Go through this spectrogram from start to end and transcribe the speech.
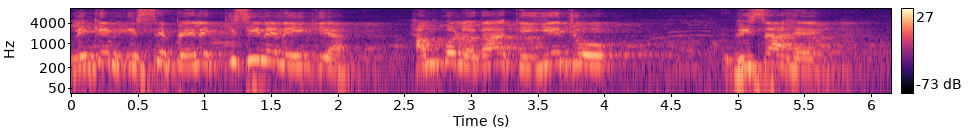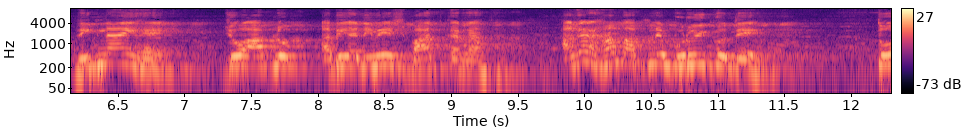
लेकिन इससे पहले किसी ने नहीं किया। हमको लगा कि ये जो रिसा है, रिगनाई है, जो आप लोग अभी अनिवेश बात कर रहा था, अगर हम अपने बुरुई को दे तो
